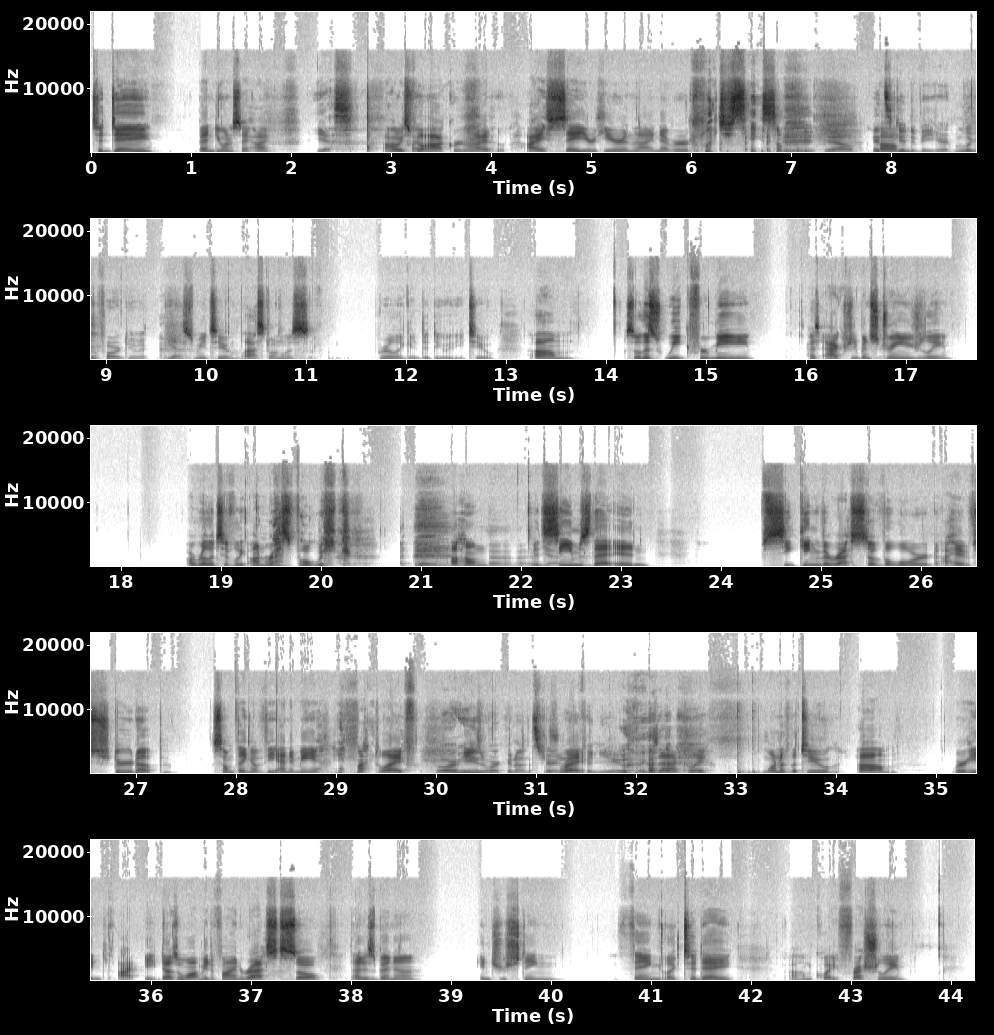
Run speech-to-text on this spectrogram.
today, Ben, do you want to say hi? Yes. I always feel Hi. awkward when I I say you're here and then I never let you say something. Yeah, it's Um, good to be here. I'm looking forward to it. yes, me too. Last one was really good to do with you too. Um, so this week for me has actually been strangely a relatively unrestful week. um, it yeah. seems that in seeking the rest of the Lord, I have stirred up something of the enemy in my life. Or he's working on stirring Right. up in you. exactly one of the two um, where he I, he doesn't want me to find rest so that has been a interesting thing like today um, quite freshly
